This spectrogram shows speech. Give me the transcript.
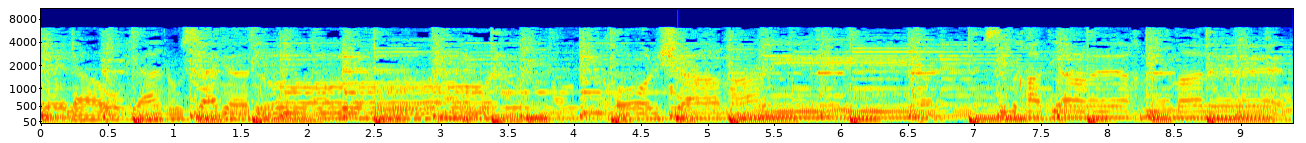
אל האוקיינוס הגדול. כל שמיים, שמחת ירח מתמלא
